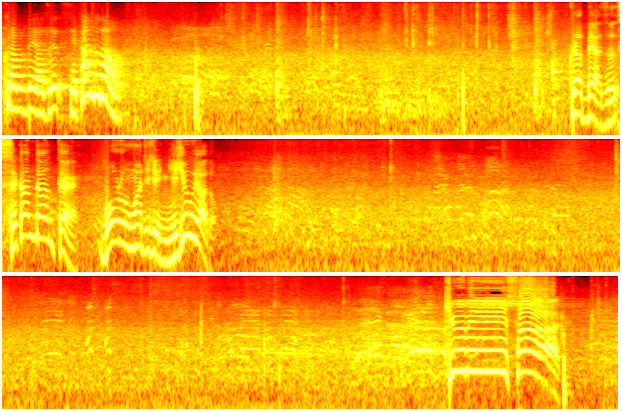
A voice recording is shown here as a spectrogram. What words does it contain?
クラブベアーズセカンドダウン。クラブベアーズセカンドダウン10ボールオンは自陣20ヤードキュービーサーク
